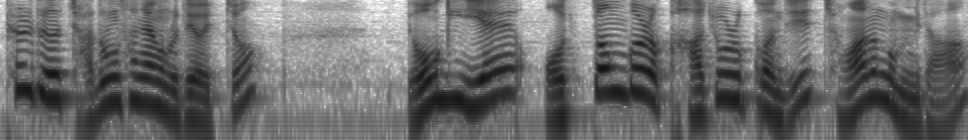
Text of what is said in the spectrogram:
필드 자동 사냥으로 되어 있죠? 여기에 어떤 걸 가져올 건지 정하는 겁니다.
